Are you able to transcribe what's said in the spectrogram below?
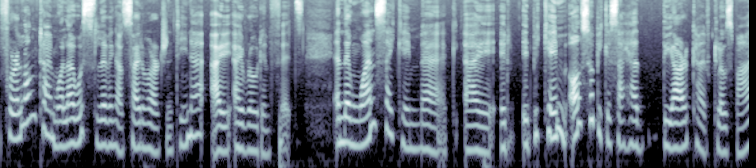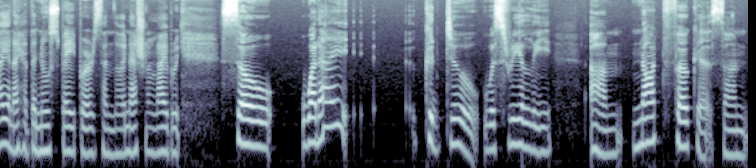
For a long time, while I was living outside of Argentina, I, I wrote in fits. And then once I came back, I it, it became also because I had the archive close by and I had the newspapers and the National Library. So what I could do was really um, not focus on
